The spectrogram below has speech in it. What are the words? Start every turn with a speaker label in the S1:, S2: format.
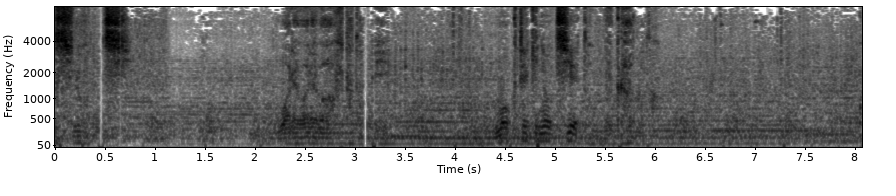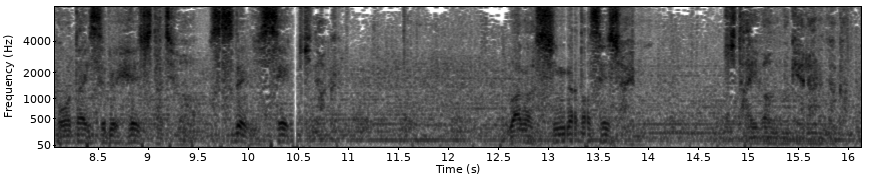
S1: 東の地我々は再び目的の地へと向かうのだ。交代する兵士たちはすでに正規なく。我が新型戦車へも期待は向けられなかった。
